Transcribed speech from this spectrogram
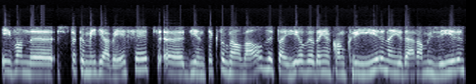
een van de stukken mediawijsheid uh, die in TikTok dan wel zit, dat je heel veel dingen kan creëren en je daar amuseren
